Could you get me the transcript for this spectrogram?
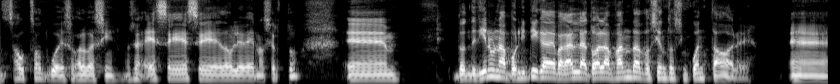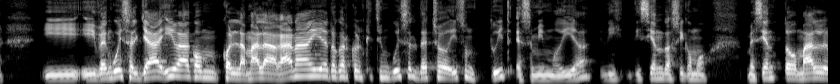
South Southwest o algo así. O sea, SSW, ¿no es cierto? Eh, donde tiene una política de pagarle a todas las bandas 250 dólares. Eh, y, Ben Whistle ya iba con, con, la mala gana y a tocar con Kitchen Whistle. De hecho, hizo un tweet ese mismo día diciendo así como: Me siento mal,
